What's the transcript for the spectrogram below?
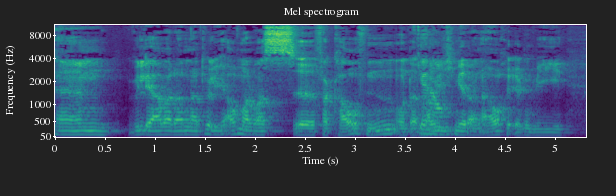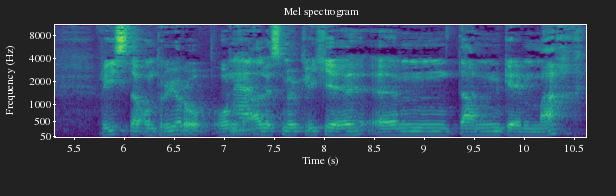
ähm, will er aber dann natürlich auch mal was äh, verkaufen und dann genau. habe ich mir dann auch irgendwie Riester und Rürup und ja. alles Mögliche ähm, dann gemacht,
